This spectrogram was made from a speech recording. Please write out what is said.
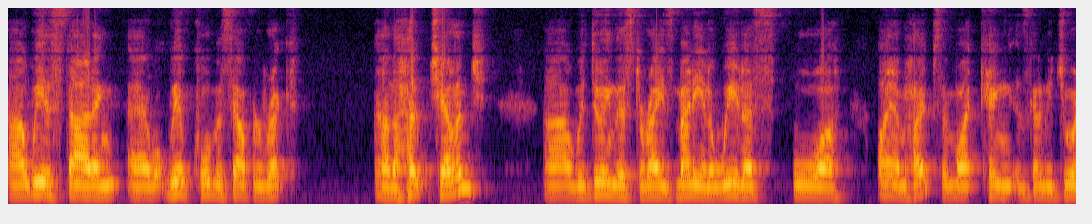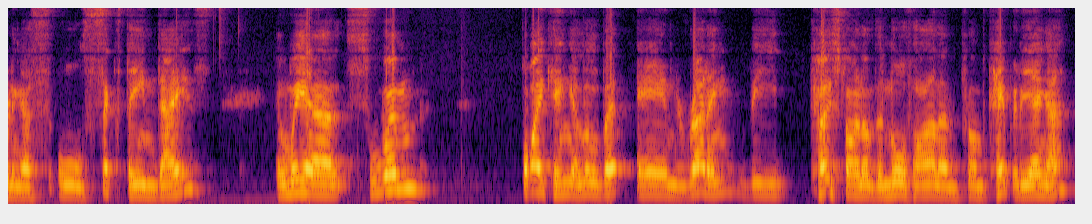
uh, we are starting uh, what we've called myself and Rick uh, the Hope Challenge. Uh, we're doing this to raise money and awareness for I Am Hope. So Mike King is going to be joining us all 16 days. and we are swim, biking a little bit, and running the coastline of the North Island from Cape Reinga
